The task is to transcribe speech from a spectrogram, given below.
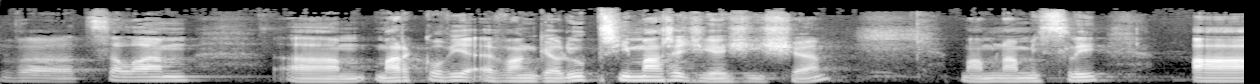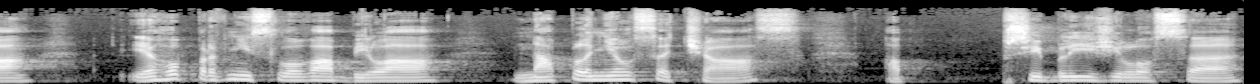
v celém um, Markově evangeliu, přímá řeč Ježíše, mám na mysli, a jeho první slova byla naplnil se čas a přiblížilo se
